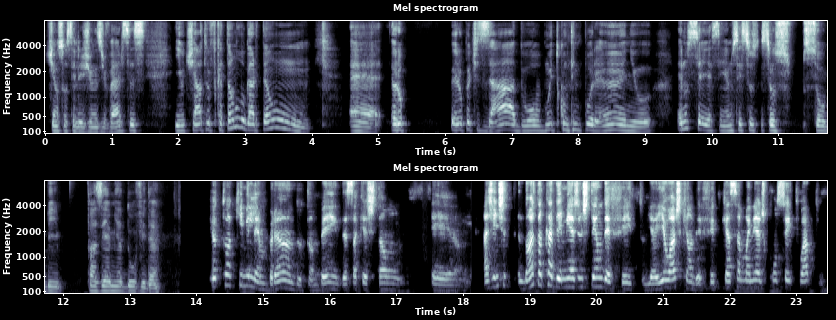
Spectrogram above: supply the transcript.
tinham suas religiões diversas, e o teatro fica tão num lugar tão é, euro, europeizado ou muito contemporâneo. Eu não sei, assim, eu não sei se, se eu soube fazer a minha dúvida. Eu estou aqui me lembrando também dessa questão é, a gente, nós da academia, a gente tem um defeito, e aí eu acho que é um defeito, que é essa mania de conceituar tudo.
